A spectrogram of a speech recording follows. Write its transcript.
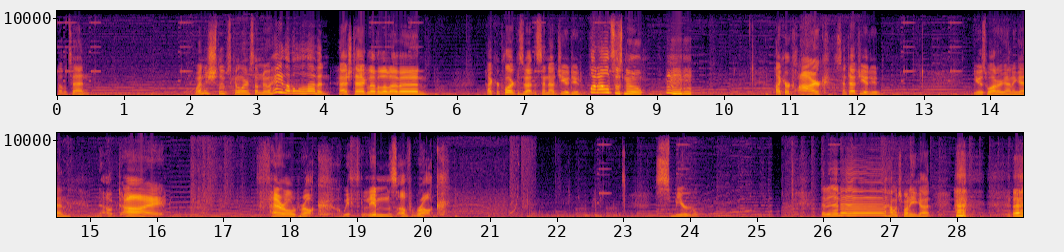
Level 10. When is Schloops gonna learn something new? Hey, level 11! Hashtag level 11! Hiker Clark is about to send out Geodude. What else is new? Hiker Clark sent out Geodude. Use water gun again. Now die! Feral rock with limbs of rock. Smeartle. Da-da-da-da. How much money you got? Uh,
